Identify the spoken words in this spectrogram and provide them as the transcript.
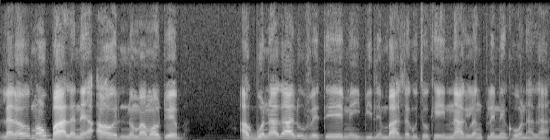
la mawubhala ne noma mawudweba akubonakala uvete maybe lempahla ukuthi okay naku la ngiplane khona la.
